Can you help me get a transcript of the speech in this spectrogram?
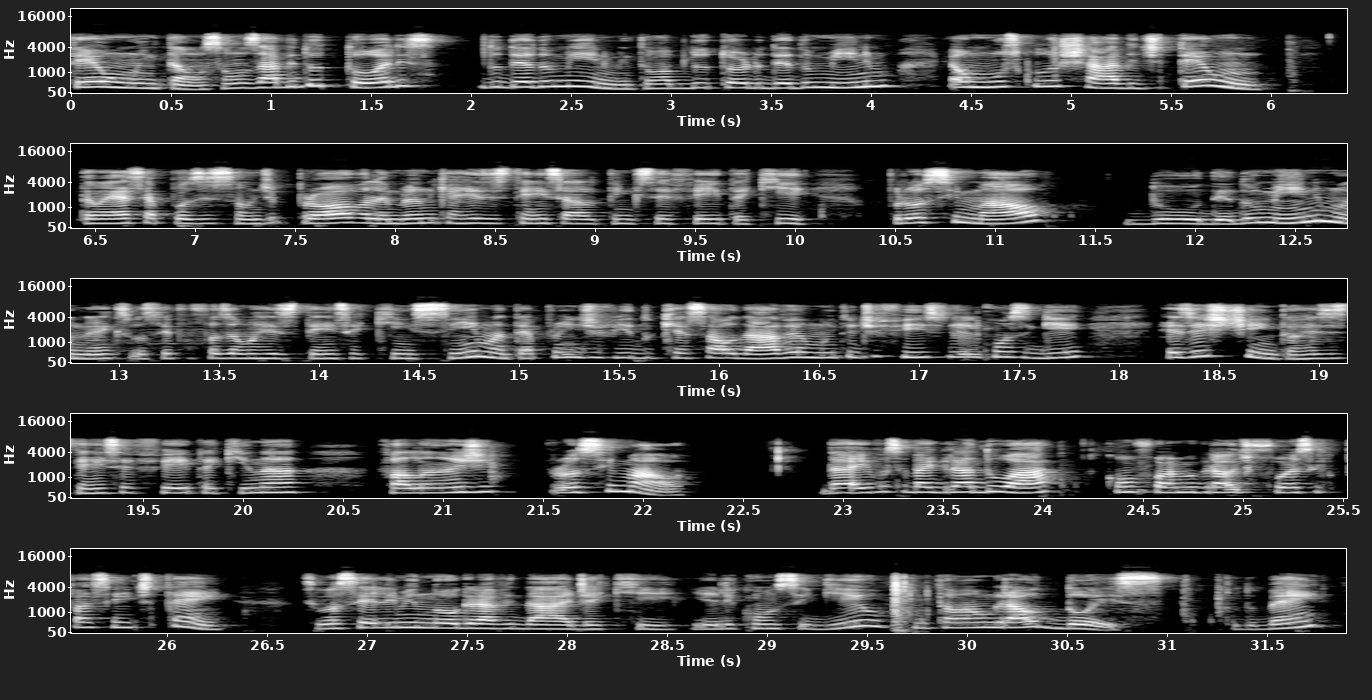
T1, então, são os abdutores do dedo mínimo. Então, o abdutor do dedo mínimo é o músculo-chave de T1. Então, essa é a posição de prova. Lembrando que a resistência ela tem que ser feita aqui proximal do dedo mínimo, né? Que se você for fazer uma resistência aqui em cima, até para o indivíduo que é saudável, é muito difícil dele conseguir resistir. Então, a resistência é feita aqui na falange proximal. Daí você vai graduar conforme o grau de força que o paciente tem. Se você eliminou gravidade aqui e ele conseguiu, então é um grau 2, tudo bem?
